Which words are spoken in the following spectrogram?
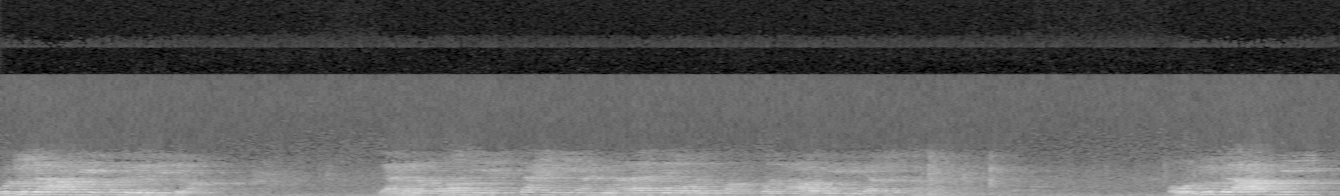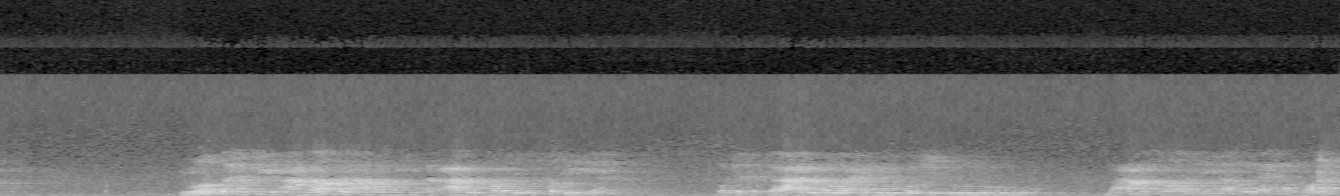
وجود العربي يقلل الهجرة. لأن الأفغاني يستحي أن يهاجر والعربي في داخل الأمر. ووجود العربي يوضح في أعماق العربي أبعاد القضية وتتفاعل مواحده وشجونه مع مصالح هؤلاء الأبرار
